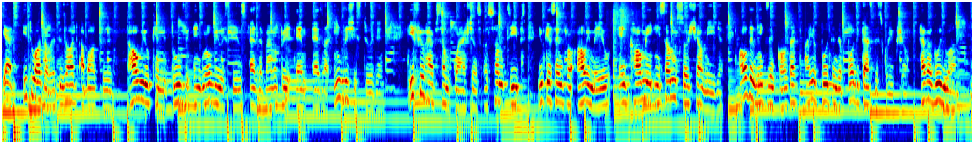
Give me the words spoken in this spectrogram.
Yes, it was an episode about uh, how you can improve and grow your skills as a developer and as an English student. If you have some questions or some tips, you can send for our email and call me in some social media. All the links and contact I will put in the podcast description. Have a good one.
